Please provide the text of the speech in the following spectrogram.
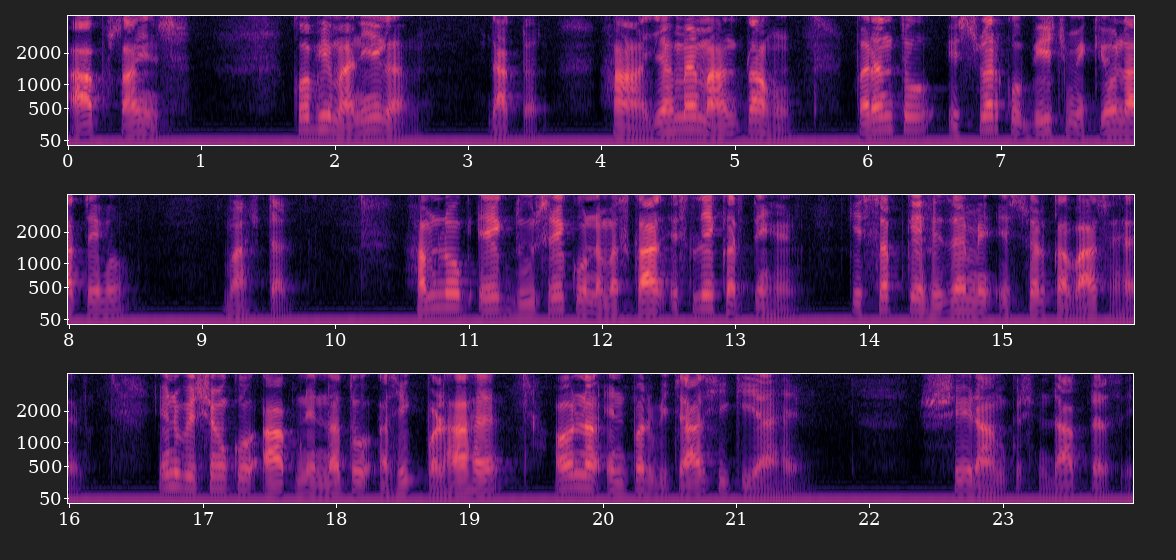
ऑफ़ साइंस को भी मानिएगा? डॉक्टर हाँ यह मैं मानता हूँ, परंतु ईश्वर को बीच में क्यों लाते हो? मास्टर। हम लोग एक दूसरे को नमस्कार इसलिए करते हैं कि सबके हृदय में ईश्वर का वास है। इन विषयों को आपने न तो अधिक पढ़ा है और न इन पर विचार ही किया है। श्री रामकृष्ण, डॉक्टर से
